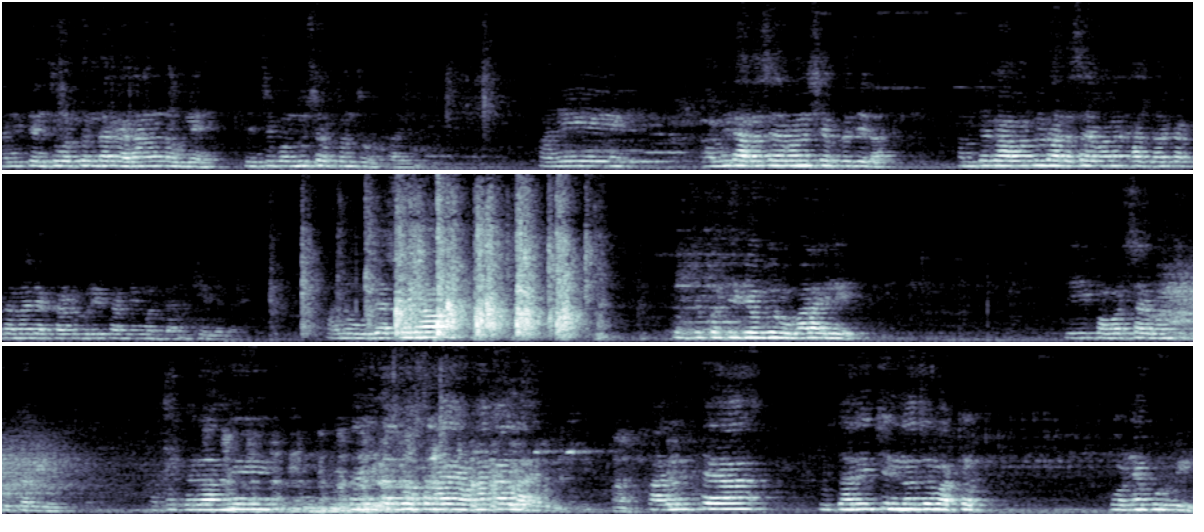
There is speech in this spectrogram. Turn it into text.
आणि त्यांचे वतनदार घराणं नवले आहे त्यांचे बंधू सरपंच होत आहेत. आणि आम्ही दादासाहेबांना शब्द दिला. आमच्या गावातून दादासाहेबांना खासदार करताना रेकॉर्ड ब्रेक आम्ही मतदान केलेलं आहे. आणि उद्या सुद्धा तुमचे पतिदेव जर उभा राहिले ती पवार पुतळी तुतारी आता तर आम्ही तुतारीचा दुसरा एवढा काल आहे. कारण त्या तुतारी चिन्हाचं वाटप होण्यापूर्वी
